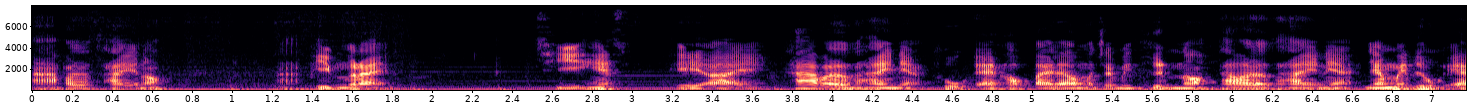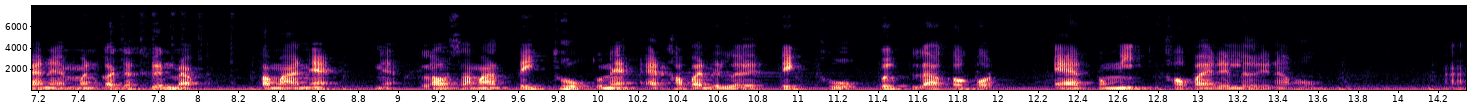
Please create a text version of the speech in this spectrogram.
หาภาษาไทยเนาะอ่าพิมพ์ก็ได้ T H A I ถ้าภาษาไทยเนี่ยถูกแอดเข้าไปแล้วมันจะไม่ขึ้นเนาะ ถ้าภาษาไทยเนี่ยยังไม่ถูกแอดเนี่ยมันก็จะขึ้นแบบประมาณเนี้ย เนี่ยเราสามารถติ๊กถูกตรงเนี้ยแอดเข้าไปได้เลย ติ๊กถูกปุ๊บแล้วก็กดแอดตรงนี้เข้าไปได้เลยนะผม อ่า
